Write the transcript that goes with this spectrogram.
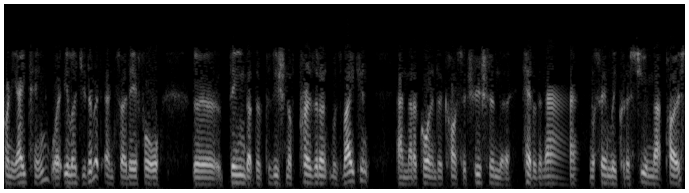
2018 were illegitimate, and so therefore the deemed that the position of president was vacant, and that according to the constitution, the head of the National Assembly could assume that post.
